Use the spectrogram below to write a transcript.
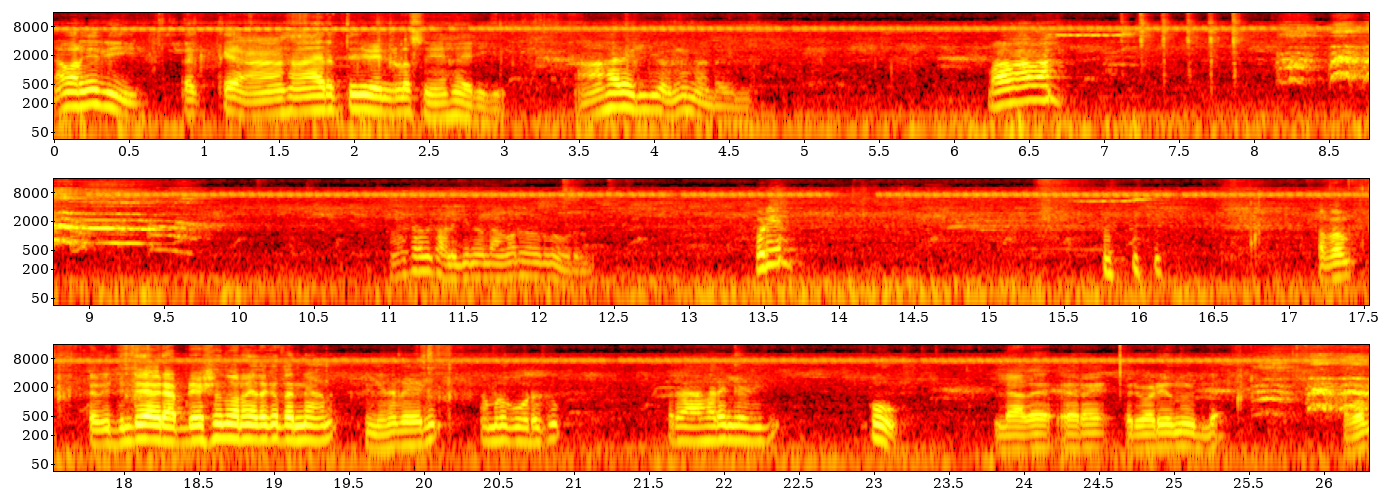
ഞാൻ പറഞ്ഞില്ലേ ഇതൊക്കെ ആഹാരത്തിന് വേണ്ടിയുള്ള സ്നേഹമായിരിക്കും. ആഹാരം ഇല്ലയോ? ഒന്നും വേണ്ട വാ വാ വാ. ആൾക്കാർ കളിക്കുന്നുണ്ട് അങ്ങോട്ട് നോർന്ന് ഓടുന്നു. ഓടിയ? അപ്പം ഇതിന്റെ ഒരു അപ്ഡേഷൻ എന്ന് പറഞ്ഞാൽ ഇതൊക്കെ തന്നെയാണ്. ഇങ്ങനെ വരും നമ്മൾ കൊടുക്കും ഒരു ആഹാരം കഴിക്കും പോവും. അല്ലാതെ വേറെ പരിപാടിയൊന്നുമില്ല അപ്പം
